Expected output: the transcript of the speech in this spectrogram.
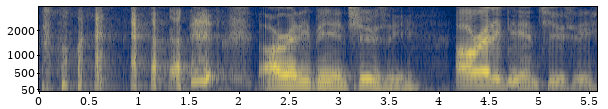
Already being choosy. Already being choosy.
